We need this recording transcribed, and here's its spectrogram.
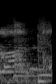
God.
